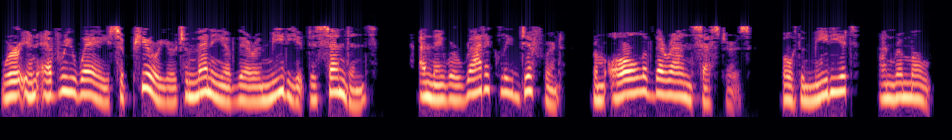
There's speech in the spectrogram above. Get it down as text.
were in every way superior to many of their immediate descendants, and they were radically different from all of their ancestors both immediate and remote.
